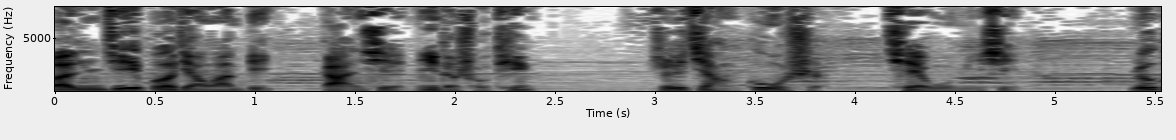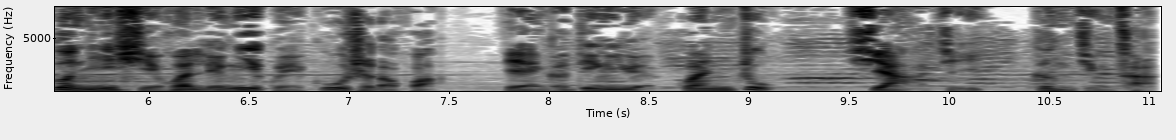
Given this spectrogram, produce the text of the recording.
本集播讲完毕，感谢你的收听。只讲故事，切勿迷信。如果你喜欢灵异鬼故事的话，点个订阅关注，下集更精彩。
